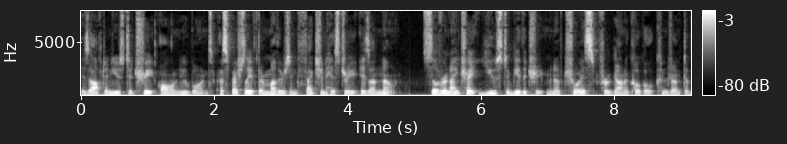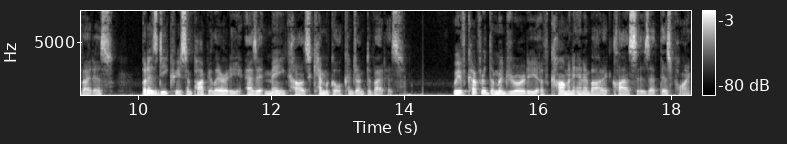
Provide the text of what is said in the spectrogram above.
is often used to treat all newborns, especially if their mother's infection history is unknown. Silver nitrate used to be the treatment of choice for gonococcal conjunctivitis, but has decreased in popularity as it may cause chemical conjunctivitis. We have covered the majority of common antibiotic classes at this point,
